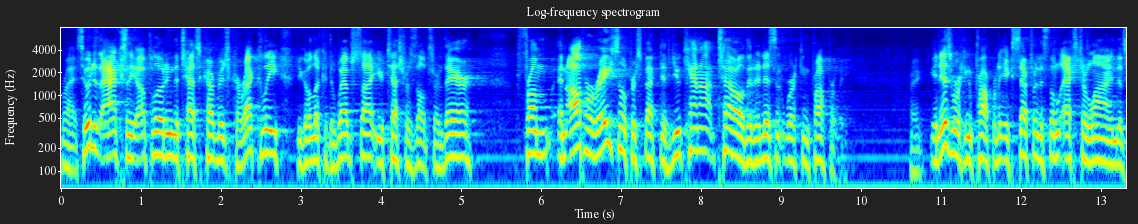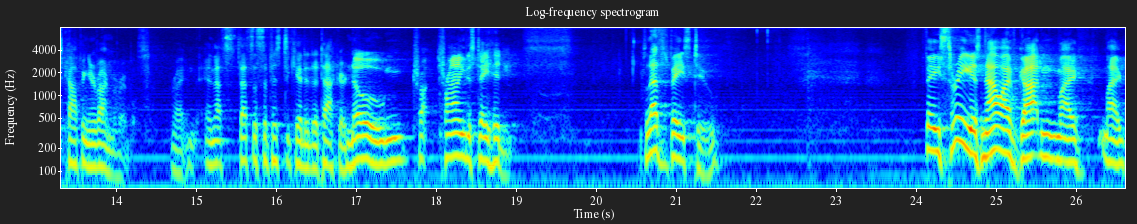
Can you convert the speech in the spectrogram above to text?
Right, so it is actually uploading the test coverage correctly. If You go look at the website, your test results are there. From an operational perspective, you cannot tell that it isn't working properly. Right? It is working properly, except for this little extra line that's copying your environment variables. Right? And that's, that's a sophisticated attacker, no, try, trying to stay hidden. So that's phase two. Phase three is now I've gotten my, my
